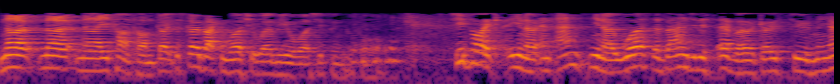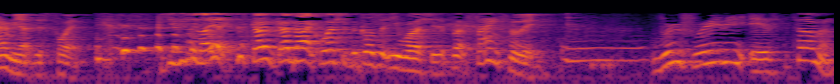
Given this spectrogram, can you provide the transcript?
no, no, no, you can't come. Go, just go back and worship wherever you were worshipping before. She's like, you know, an, an you know, worst evangelist ever goes to Naomi at this point. She's just like, yeah, just go, go back, worship the God that you worship. But thankfully, mm. Ruth really is determined.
